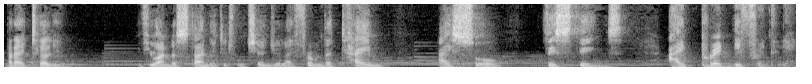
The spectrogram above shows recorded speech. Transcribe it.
But I tell you, if you understand it, it will change your life. From the time I saw these things, I prayed differently.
